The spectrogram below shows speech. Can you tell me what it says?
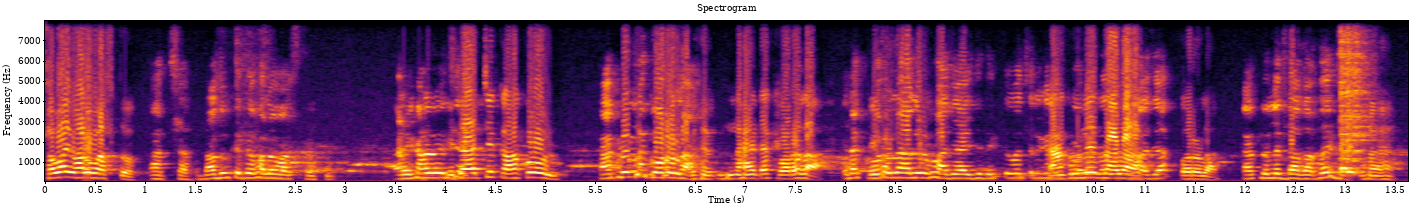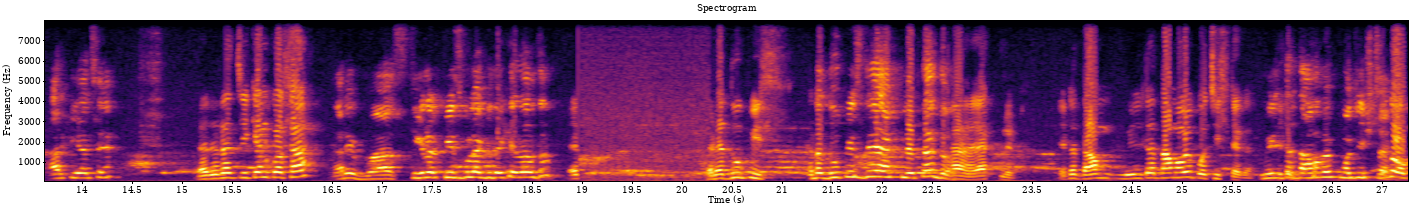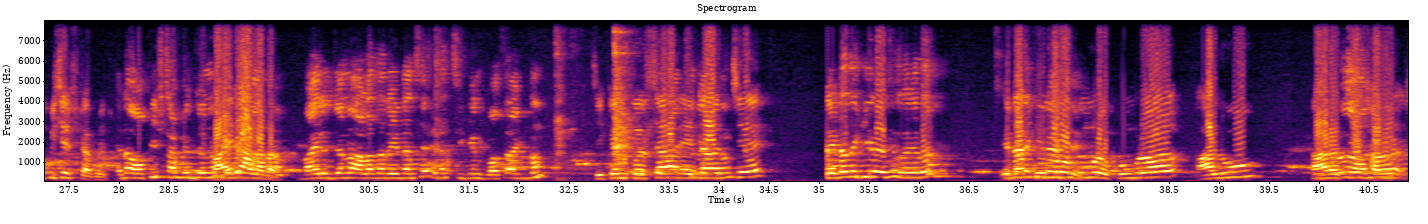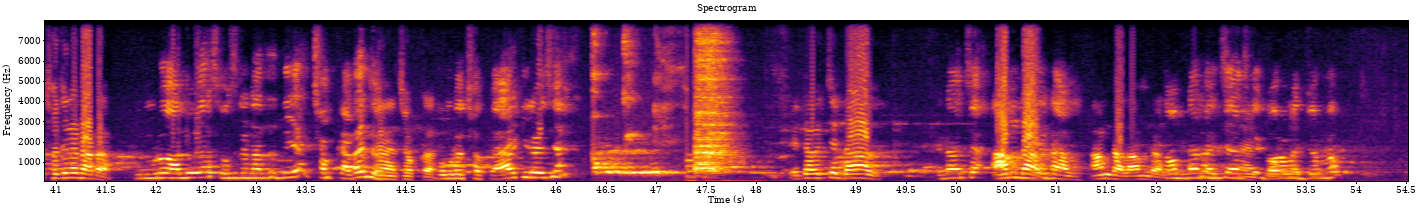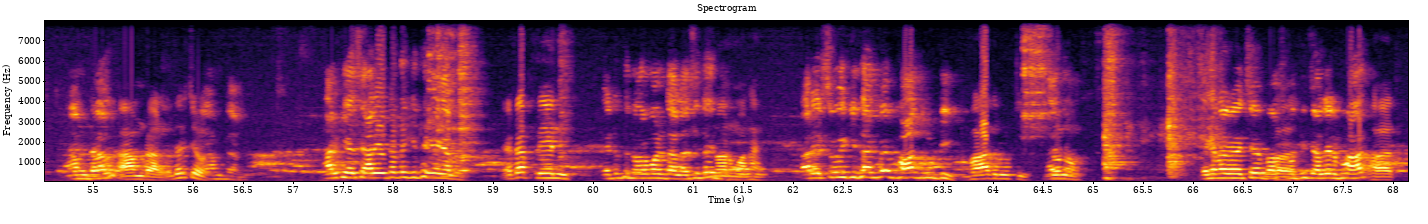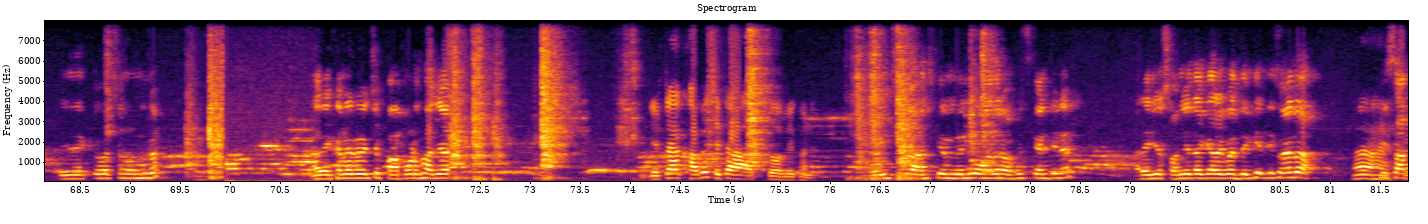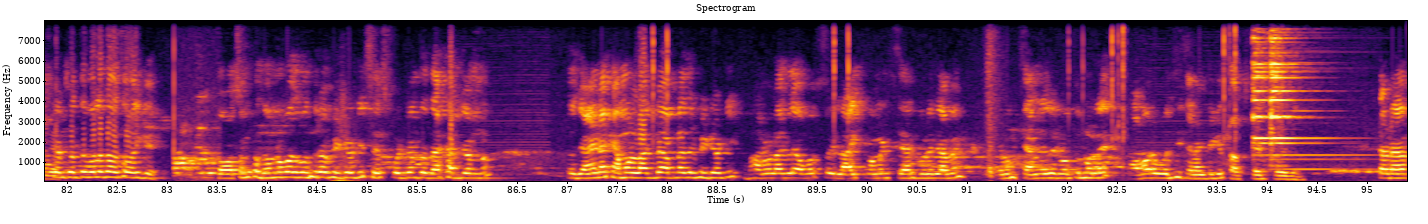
সবাই ভালোবাসতো আচ্ছা দাদু খেতে ভালোবাসতো আর এখানে রয়েছে? এটা হচ্ছে কাঁকরোল। কাঁকরোল না করলা? না এটা করলা। এটা করলা আলুর ভাজা এই যে দেখতে পাচ্ছেন এখানে কাঁকরোলের দাদা ভাজা। করলা। কাঁকরোলের দাদা তাই তো? হ্যাঁ। আর কি আছে? আর এটা চিকেন কষা। আরে বাস চিকেনের পিসগুলো একটু দেখিয়ে দাও তো। এটা দু পিস এটা দু পিস দিয়ে এক প্লেট তাই তো? হ্যাঁ এক প্লেট এটা দাম মিলটার দাম হবে পঁচিশ টাকা। মিলটার দাম হবে পঁচিশ টাকা। অফিসের স্টাফের এটা অফিস স্টাফের জন্য বাইরে আলাদা। বাইরের জন্য আলাদা রেট আছে। এটা চিকেন কষা একদম। চিকেন কষা এটা হচ্ছে এটাতে কি রয়েছে এটা এটাতে কি কুমড়ো রয়েছে? কুমড়ো কুমড়ো আলু আর হচ্ছে সজনে ডাটা। কুমড়ো আলু আর সজনে ডাটা দিয়ে ছক্কা তাই তো? হ্যাঁ ছক্কা। কুমড়োর ছক্কা। আর কি রয়েছে? এটা হচ্ছে ডাল। এটা হচ্ছে আম ডাল। ডাল। আম ডাল আম ডাল। টক ডাল হয়েছে আজকে হ্যাঁ, গরমের জন্য। আম ডাল। আম ডাল দেখছ? আম ডাল। আর কি আছে? আর এটাতে কি থেকে গেল? এটা প্লেন এটা তো নর্মাল ডাল আছে তাই? নর্মাল হ্যাঁ। আর এর সঙ্গে কি থাকবে? ভাত রুটি। ভাত রুটি দোনো। এখানে রয়েছে বাসমতি চালের ভাত। ভাত। এই দেখতে পাচ্ছেন বন্ধুরা। আর এখানে রয়েছে পাঁপড় ভাজা। যেটা খাবে সেটা আসতে হবে এখানে। এই ছিল আজকের মেনু আমাদের অফিস ক্যান্টিনের আর এই যে সঞ্জয় দাকে আরেকবার দেখিয়ে দিই সঞ্জয়দা হ্যাঁ কি হ্যাঁ সাবস্ক্রাইব করতে বলে দাও সবাইকে? তো অসংখ্য ধন্যবাদ বন্ধুরা ভিডিওটি শেষ পর্যন্ত দেখার জন্য। তো জানি না কেমন লাগবে আপনাদের ভিডিওটি ভালো লাগলে অবশ্যই লাইক কমেন্ট শেয়ার করে যাবেন এবং চ্যানেলে নতুন হলে আবারও বলছি চ্যানেলটিকে সাবস্ক্রাইব করে দেন টাটা।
